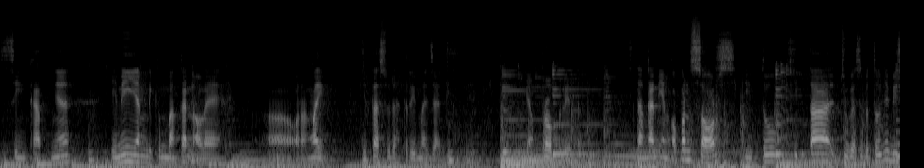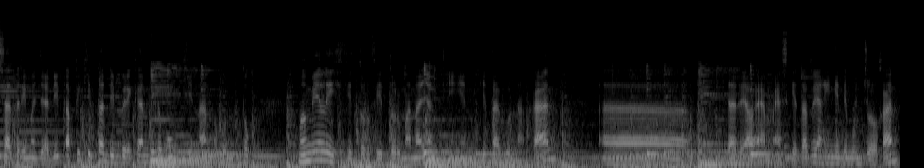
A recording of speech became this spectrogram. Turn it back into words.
singkatnya. Ini yang dikembangkan oleh uh, orang lain. Kita sudah terima jadi yang proprietary. Sedangkan yang open source itu kita juga sebetulnya bisa terima jadi, tapi kita diberikan kemungkinan untuk memilih fitur-fitur mana yang ingin kita gunakan uh, dari LMS kita tuh yang ingin dimunculkan,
